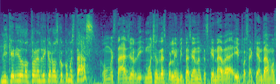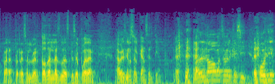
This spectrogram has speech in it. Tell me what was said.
mi querido doctor Enrique Orozco, ¿cómo estás? ¿Cómo estás, Jordi? Muchas gracias por la invitación antes que nada. Y pues aquí andamos para resolver todas las dudas que se puedan. A ver si nos alcanza el tiempo. Padre, no, vas a ver que sí. Oye,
